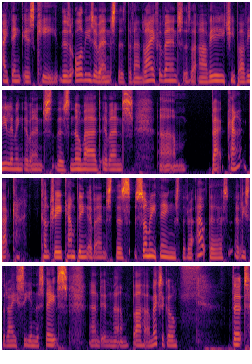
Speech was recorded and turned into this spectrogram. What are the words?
I think, is key. There's all these events. There's the van life events. There's the RV, cheap RV living events. There's nomad events, um, back back country camping events. There's so many things that are out there, at least that I see in the States and in um, Baja, Mexico, that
